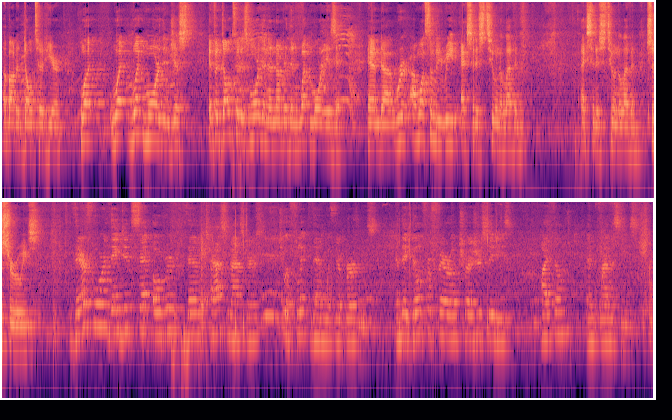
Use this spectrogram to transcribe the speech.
about adulthood here. What what what more than just if adulthood is more than a number, then what more is it? And uh, we're, I want somebody to read Exodus two and eleven. Exodus two and eleven. Sister Ruiz. Therefore they did set over them taskmasters to afflict them with their burdens. And they built for Pharaoh treasure cities, Pithom and Ramesses.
